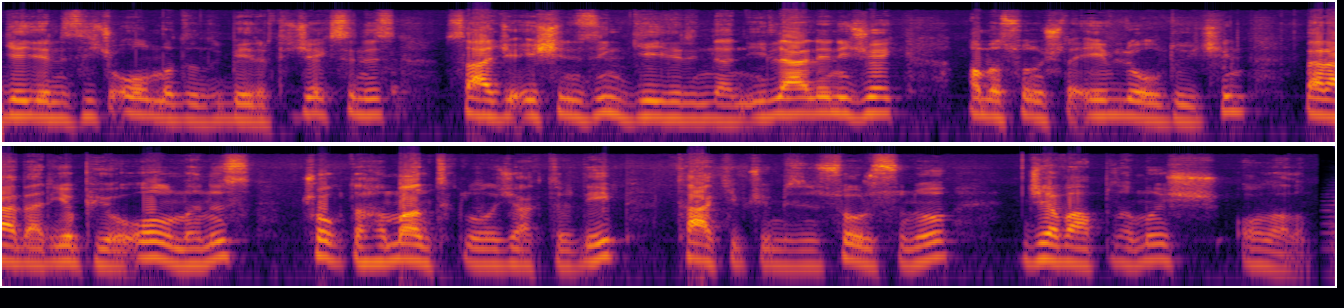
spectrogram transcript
Geliriniz hiç olmadığını belirteceksiniz. Sadece eşinizin gelirinden ilerlenecek ama sonuçta evli olduğu için beraber yapıyor olmanız çok daha mantıklı olacaktır deyip takipçimizin sorusunu cevaplamış olalım.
